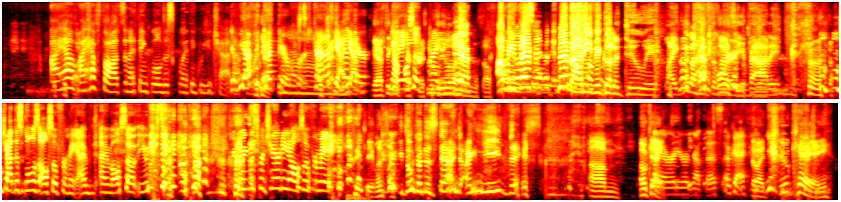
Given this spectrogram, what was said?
I have I have thoughts, and I think we'll just I think we can chat. Yeah, we have to Okay. get there first. Chat has Okay. to Yeah, get yeah. there. We have to Yeah, get there also- first. I'm getting a little Yeah. ahead of myself. I mean, know what they're, they're not even gonna do it. Like, we don't have to worry about it. Chat, this goal is also for me. I'm I'm also you doing this for charity and also for me. Kaitlin's like, you don't understand. I need this. Um, Okay. I already regret this. Okay. So at Yeah. 2K,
